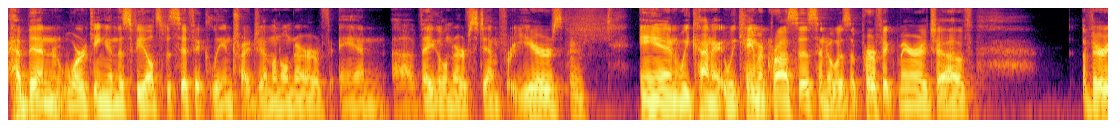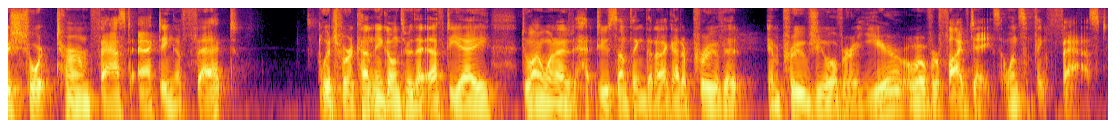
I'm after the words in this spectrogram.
have been working in this field specifically in trigeminal nerve and uh, vagal nerve stim for years. Mm. And we kind of we came across this, and it was a perfect marriage of a very short-term, fast-acting effect. Which for a company going through the FDA, do I want to do something that I got to prove it improves you over a year or over five days? I want something fast.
